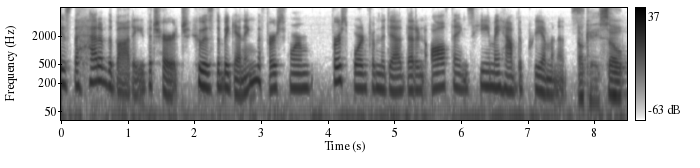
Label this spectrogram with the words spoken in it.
is the head of the body, the church, who is the beginning, the first form, firstborn from the dead, that in all things he may have the preeminence. Okay, so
